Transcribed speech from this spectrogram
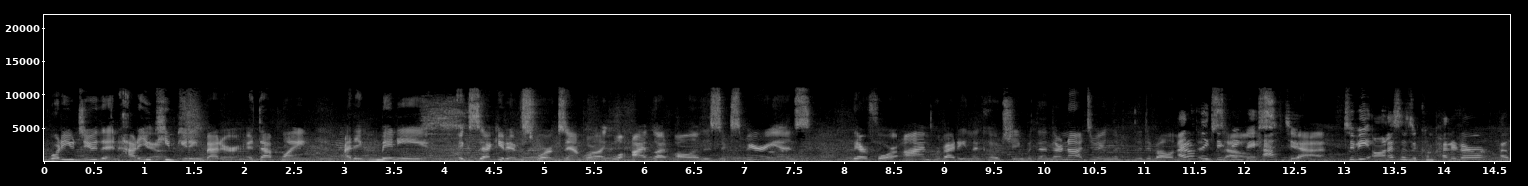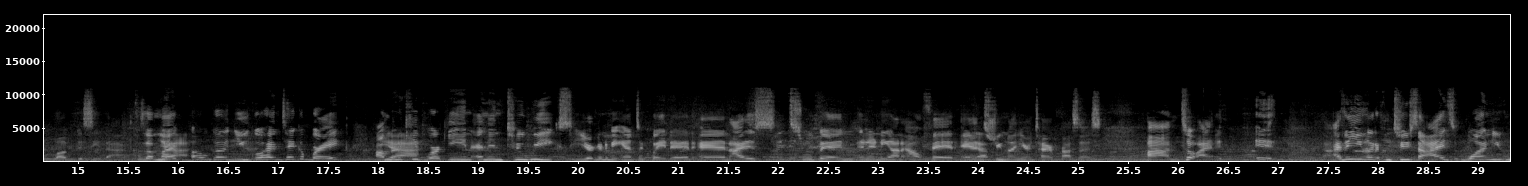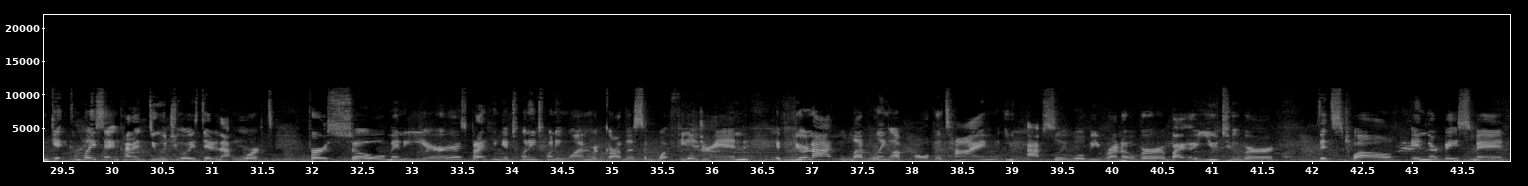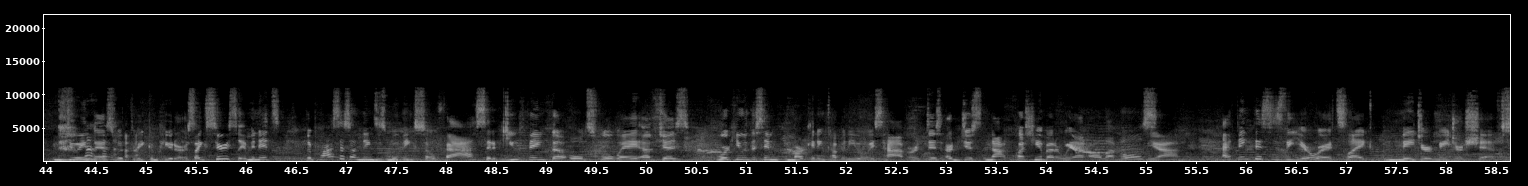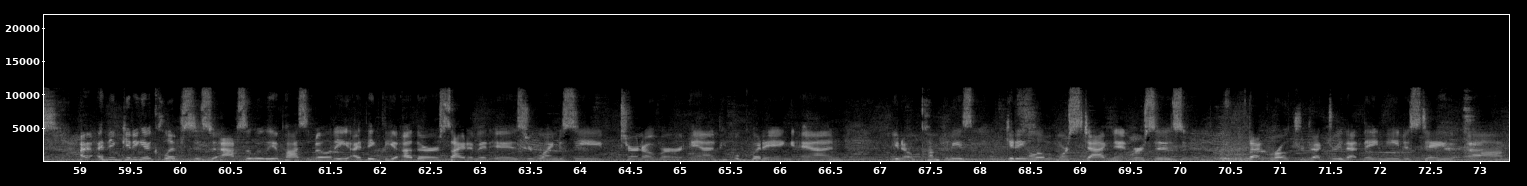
what do you do then? How do you Yeah. keep getting better? At that point, I think many executives, for example, are like, well, I've got all of this experience, therefore I'm providing the coaching, but then they're not doing the, the development. I don't think they think they have to. Yeah. To be honest, as a competitor, I love to see that because I'm like, oh, good. You go ahead and take a break. I'm Yeah. gonna keep working, and in two weeks, you're gonna be antiquated, and I just swoop in in a neon outfit and Yep. streamline your entire process. Um, so I, it, I think you look at it from two sides. One, you can get complacent and kind of do what you always did, and that worked for so many years. But I think in 2021, regardless of what field you're in, if you're not leveling up all the time, you absolutely will be run over by a YouTuber that's 12 in their basement doing this with three computers. Like seriously, I mean, it's the process on things is moving so fast that if you think the old school way of just working with the same marketing company you always have, or just or just not questioning a better way on all levels, Yeah. I think this is the year where it's like major, major shifts. I, I think getting eclipsed is absolutely a possibility. I think the other side of it is you're going to see turnover and people quitting and you know companies getting a little bit more stagnant versus that growth trajectory that they need to stay um,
